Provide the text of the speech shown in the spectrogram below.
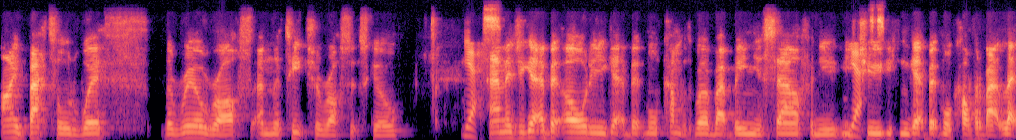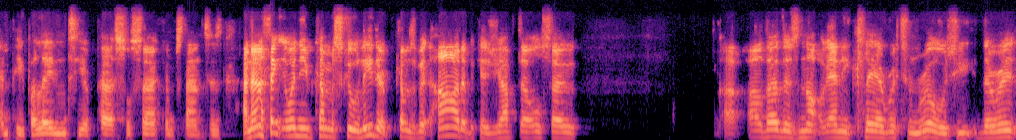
I battled with the real Ross and the teacher Ross at school. Yes. And as you get a bit older, you get a bit more comfortable about being yourself, and you you choose you can get a bit more confident about letting people into your personal circumstances. And then I think that when you become a school leader, it becomes a bit harder because you have to also, uh, although there's not any clear written rules, you there is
